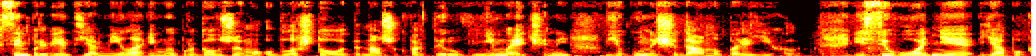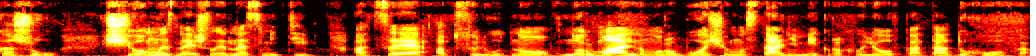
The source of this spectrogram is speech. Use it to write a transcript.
Всім привіт! Я Міла, і ми продовжуємо облаштовувати нашу квартиру в Німеччині, в яку нещодавно переїхали. І сьогодні я покажу, що ми знайшли на смітті. А це абсолютно в нормальному робочому стані мікрохвильовка та духовка.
